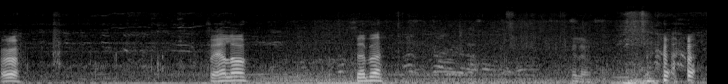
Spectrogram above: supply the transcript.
Uh. Say hello. Seba. Hello.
